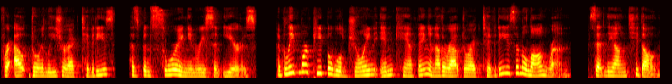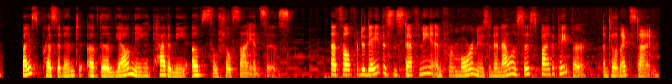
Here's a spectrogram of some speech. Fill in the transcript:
for outdoor leisure activities has been soaring in recent years, I believe more people will join in camping and other outdoor activities in the long run, said Liang Qidong, Vice President of the Liaoning Academy of Social Sciences. That's all for today. This is Stephanie, and for more news and analysis, buy the paper. Until next time.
